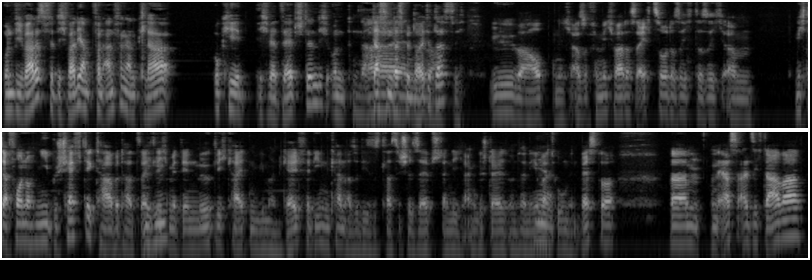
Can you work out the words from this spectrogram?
Und wie war das für dich? War dir von Anfang an klar, okay, ich werde selbstständig und das und das Nein, bedeutet das? Nicht. Überhaupt nicht. Also für mich war das echt so, dass ich, dass ich ähm, mich davor noch nie beschäftigt habe tatsächlich Mhm. mit den Möglichkeiten, wie man Geld verdienen kann. Also dieses klassische selbstständig angestellt, Unternehmertum, Investor. Ähm, und erst als ich da war,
